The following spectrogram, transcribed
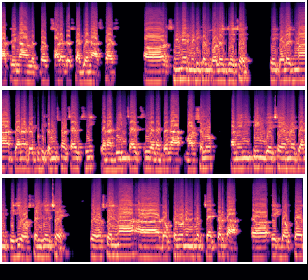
રાત્રિના લગભગ સાડા દસ વાગ્યાના આસપાસ અ, સ્મીમેર મેડિકલ કોલેજ જે છે એ કોલેજમાં ત્યાંના ડેપ્યુટી કમિશનર સાહેબ શ્રી ત્યાંના ડીન સાહેબ શ્રી અને તેના માર્શલો અને એની ટીમ જે છે એમણે ત્યાંની પીજી હોસ્ટેલ જે છે એ હોસ્ટેલના ડોક્ટરોને મતલબ ચેક કરતા એક ડોક્ટર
